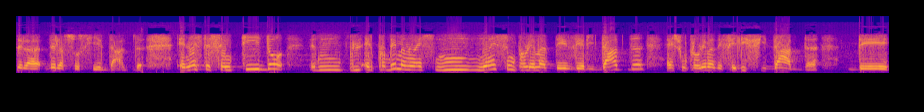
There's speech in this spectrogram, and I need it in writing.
de la, de la sociedad. En este sentido, mm, el problema no es, no es un problema de veridad, es un problema de felicidad, de,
